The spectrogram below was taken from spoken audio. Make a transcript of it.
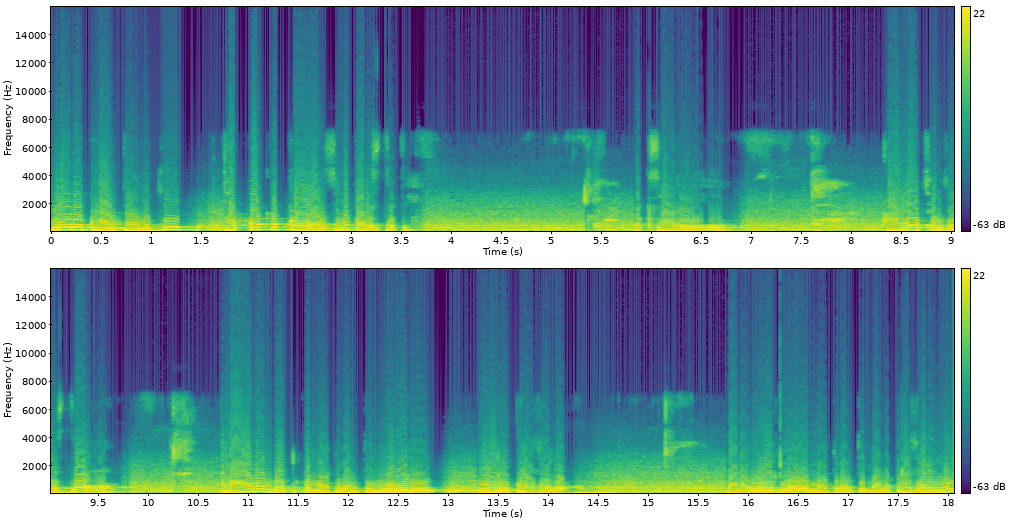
వేరే ప్రాంతానికి తప్పక పోవాల్సిన పరిస్థితి. ఒకసారి ఆలోచన చేస్తే ప్రాణం పెట్టుకున్నటువంటి ఊరు ఊరి ప్రజలు మన ఊర్లో ఉన్నటువంటి మన ప్రజల్ని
